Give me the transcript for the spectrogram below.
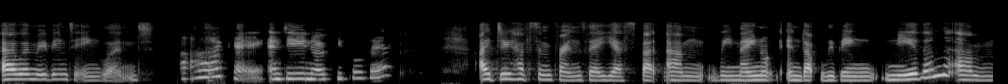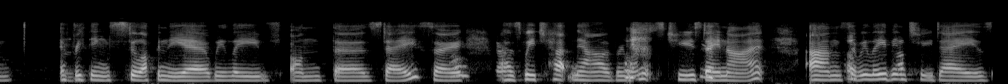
Uh, we're moving to England. Oh, okay. And do you know people there? I do have some friends there, yes, but um, we may not end up living near them. Um, mm. everything's still up in the air. We leave on Thursday. So oh, as we chat now, everyone, it's Tuesday night. Um, so we leave in two days,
